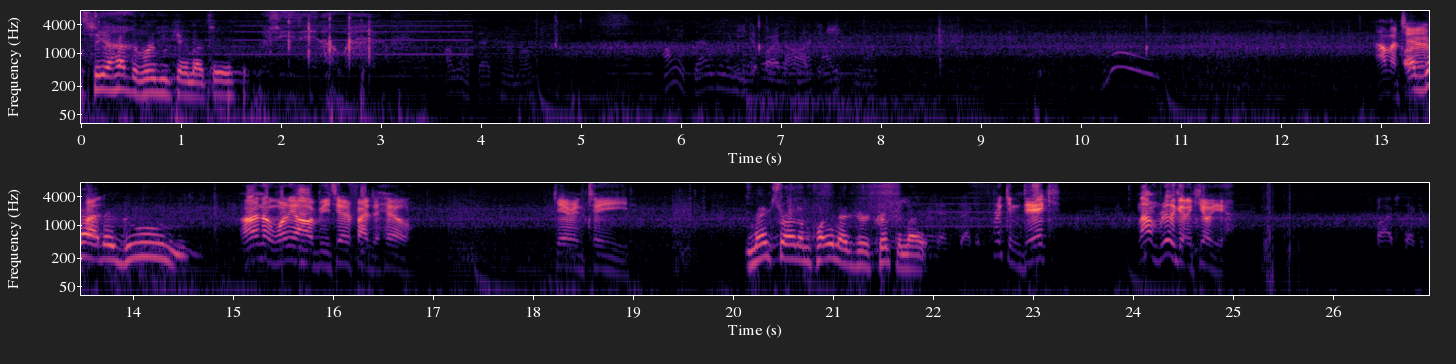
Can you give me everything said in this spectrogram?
See, I have the ruby camo too. I want that camo. I want that one. Need to find the black hostage. ice one. Woo! I'm a I terrified. got the goons. I don't know one of y'all would be terrified to hell. Guaranteed. Make sure I'm playing as your kryptonite. Freaking dick. I'm not really gonna kill you. 5 seconds.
